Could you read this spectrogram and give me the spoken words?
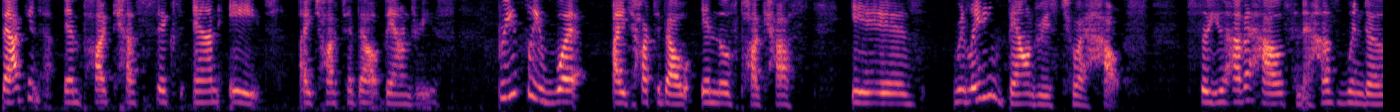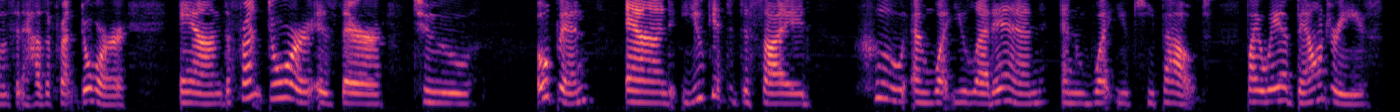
Back in, in podcast six and eight, I talked about boundaries briefly, what I talked about in those podcasts is relating boundaries to a house. So you have a house and it has windows and it has a front door, and the front door is there to open, and you get to decide who and what you let in and what you keep out. By way of boundaries,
